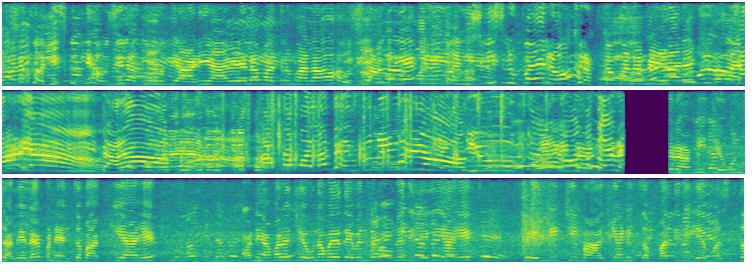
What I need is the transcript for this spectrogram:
मला कधीच कुठली हौसी लागली नव्हती. आणि या वेळेला मात्र मला हौसी लागली आहे. पंचवीस रुपये रोख रक्कम मला मिळणार आहे. टाळ्या मला थँक्यू नाही म्हणलं तर आम्ही जेवून झालेलं आहे पण यांचं बाकी आहे. आणि आम्हाला जेवणामध्ये देवेंद्र भाऊने दिलेली आहे. भेंडीची. भाजी आणि चपाती दिली आहे मस्त.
